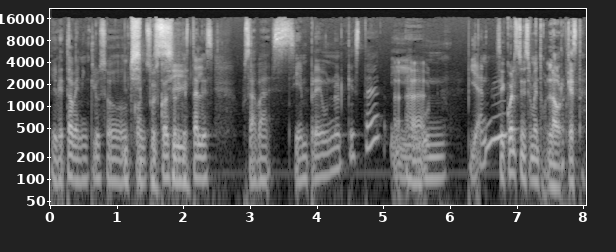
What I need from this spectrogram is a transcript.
el Beethoven, incluso con sus pues cosas orquestales usaba siempre una orquesta y un piano. Sí, ¿cuál es tu instrumento? La orquesta.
